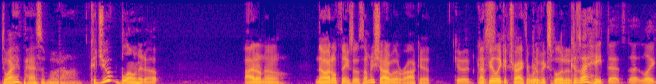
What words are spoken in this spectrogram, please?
Do I have passive mode on? could you have blown it up? I don't know. No, I don't think so. Somebody shot it with a rocket. Good. I feel like a tractor would have exploded. because I hate that. That like,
